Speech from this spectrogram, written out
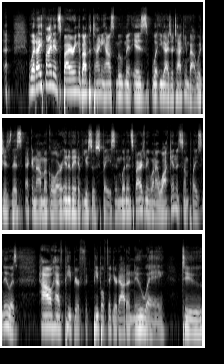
what I find inspiring about the tiny house movement is what you guys are talking about, which is this economical or innovative use of space. And what inspires me when I walk into someplace new is how have people people figured out a new way to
